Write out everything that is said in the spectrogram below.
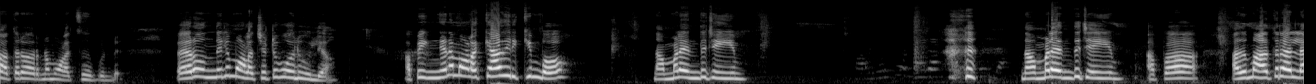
മാത്രം ഒരെണ്ണം മുളച്ച് നിൽപ്പുണ്ട്. വേറെ ഒന്നിലും മുളച്ചിട്ട് പോലും ഇല്ല അപ്പൊ ഇങ്ങനെ മുളയ്ക്കാതിരിക്കുമ്പോ നമ്മൾ എന്ത് ചെയ്യും? നമ്മൾ എന്ത് ചെയ്യും? അപ്പോൾ അത് മാത്രമല്ല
